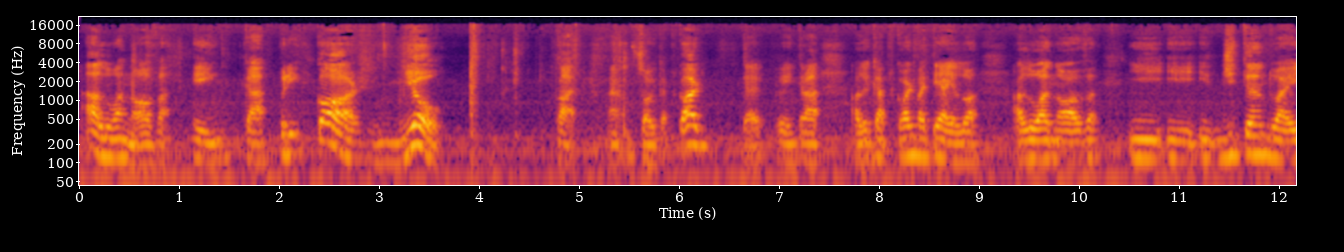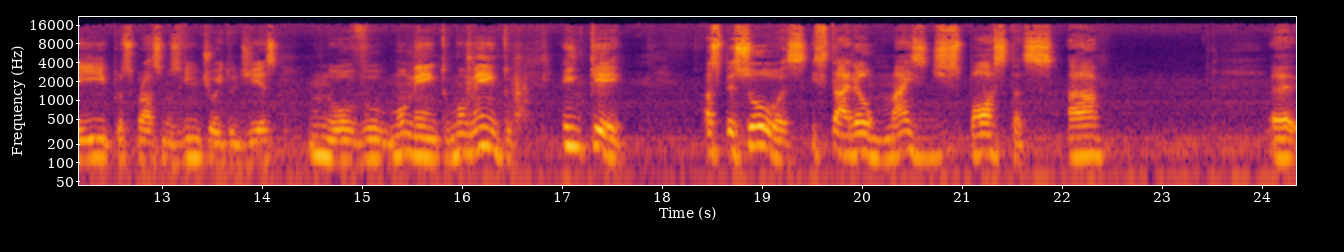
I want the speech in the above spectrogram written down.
a lua nova em Capricórnio. Claro, né? Sol em Capricórnio, entrar a lua em Capricórnio, vai ter aí a lua a lua nova e, e, e ditando aí para os próximos 28 dias um novo momento. Momento em que as pessoas estarão mais dispostas a é,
